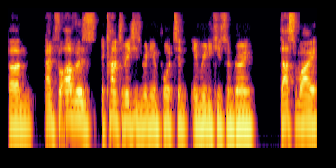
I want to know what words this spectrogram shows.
Um, and for others, accountability is really important. It really keeps them going. That's why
